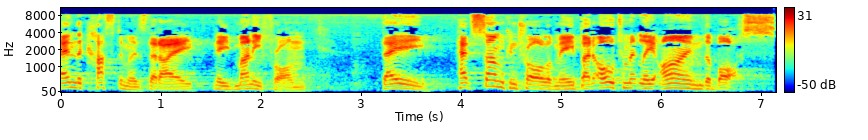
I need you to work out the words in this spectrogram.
And the customers that I need money from, they have some control of me, but ultimately I'm the boss.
